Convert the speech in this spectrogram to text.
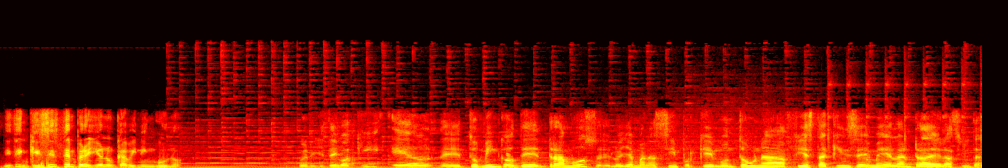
Dicen que existen, pero yo nunca vi ninguno. Bueno, yo tengo aquí el eh, Domingo de Ramos, eh, lo llaman así porque montó una fiesta 15M en la entrada de la ciudad.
